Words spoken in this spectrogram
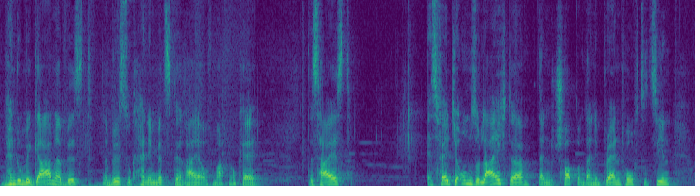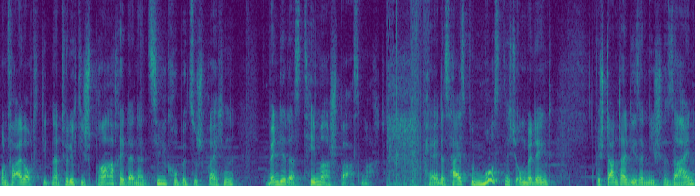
wenn du Veganer bist, dann willst du keine Metzgerei aufmachen, okay? Das heißt, es fällt dir umso leichter, deinen Shop und deine Brand hochzuziehen und vor allem auch die, natürlich die Sprache deiner Zielgruppe zu sprechen, wenn dir das Thema Spaß macht. Okay, das heißt, du musst nicht unbedingt Bestandteil dieser Nische sein,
